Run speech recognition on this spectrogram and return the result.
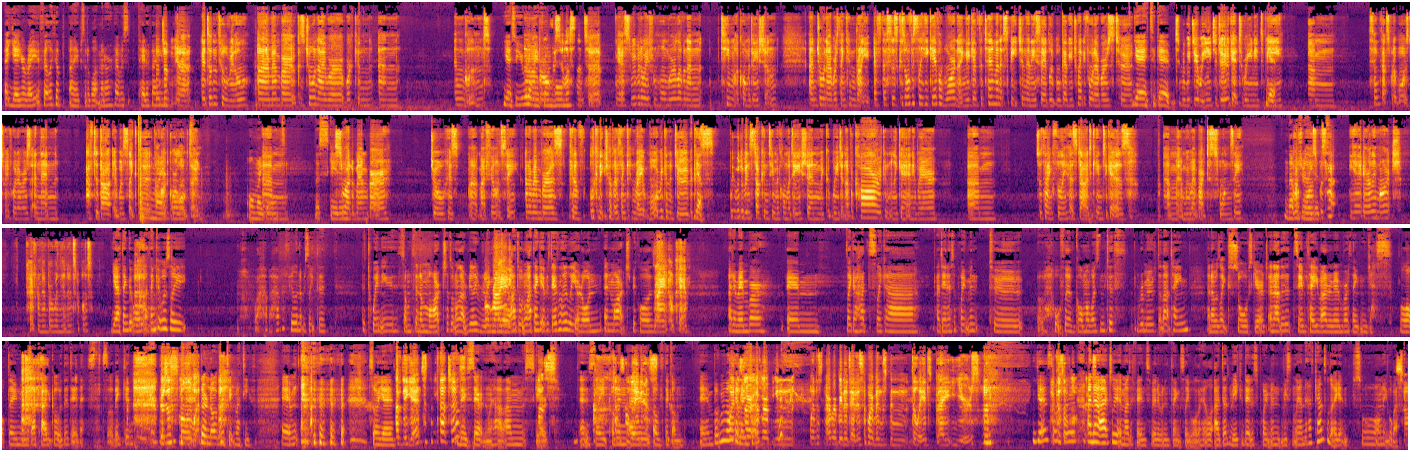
uh, yeah, you're right. It felt like a, an episode of Black Mirror. It was terrifying. It didn't, yeah, it didn't feel real. And I remember because Joe and I were working in England. Yeah, so you were away from home. listening to it. Yes, we were away from home. We were living in team accommodation. And Joe and I were thinking, right, if this is because obviously he gave a warning, he gave the ten minute speech, and then he said, "Look, we'll give you twenty four hours to Yeah, to get to maybe do what you need to do, get to where you need to be." Yeah. Um, I think that's what it was, twenty four hours, and then after that, it was like the, the hardcore God. lockdown. oh my god, Um, that's scary. so I remember Joe, who's uh, my fiance. I remember us kind of looking at each other, thinking, right, what are we going to do? Because we would have been stuck in team accommodation. We could, we didn't have a car. We couldn't really get anywhere. Um, so thankfully, his dad came to get us, um, and we went back to Swansea. that was really was good. was that yeah early March? Can't remember when the announcement was. Yeah, I think it was. I think it was like. I have a feeling it was like the the twenty something of March. I don't know. That really rings Oh, right. I don't know. I think it was definitely later on in March because Right. Okay. I remember, um, like I had like a a dentist appointment to hopefully have got my wisdom tooth removed at that time, and I was like so scared. And at the same time, I remember thinking, yes, lockdown means I can't go to the dentist, so they can. There's a small one. They're not going to take my teeth. Um, so yeah, Have they yet to take that tooth? they certainly have. I'm scared. That's- It's like coming out of the gum. Um, but we will When get has around there to it. been? When has there ever been a dentist appointment that's been delayed by years? yes, of also. And uh, actually, in my defence, if anyone thinks like, what the hell, I did make a dentist appointment recently, and they had cancelled it again. So I'll need to go back. So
